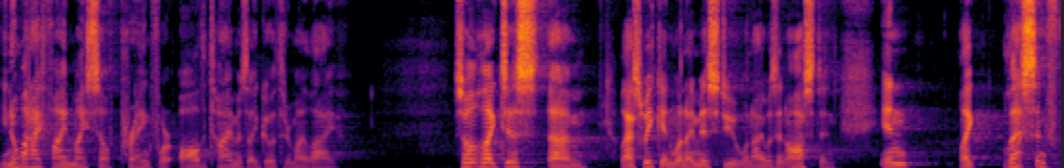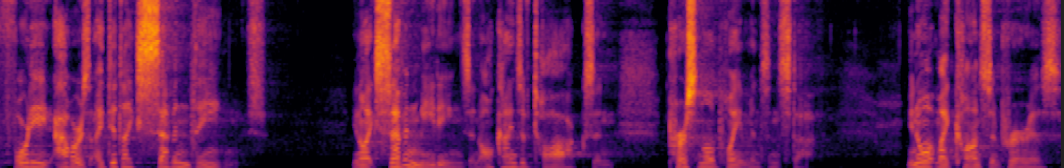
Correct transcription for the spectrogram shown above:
You know what I find myself praying for all the time as I go through my life? So, like just um, last weekend when I missed you, when I was in Austin, in like less than 48 hours, I did like seven things. You know, like seven meetings and all kinds of talks and personal appointments and stuff. You know what my constant prayer is?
